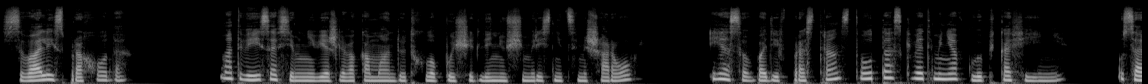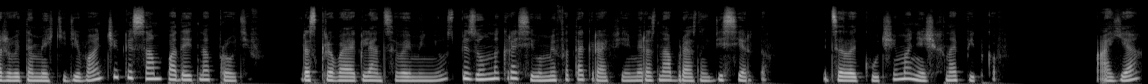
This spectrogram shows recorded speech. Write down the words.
Свали с прохода. Матвей совсем невежливо командует хлопающей длиннющими ресницами Шаровой и, освободив пространство, утаскивает меня вглубь кофейни усаживает на мягкий диванчик и сам падает напротив, раскрывая глянцевое меню с безумно красивыми фотографиями разнообразных десертов и целой кучей манящих напитков. А я?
